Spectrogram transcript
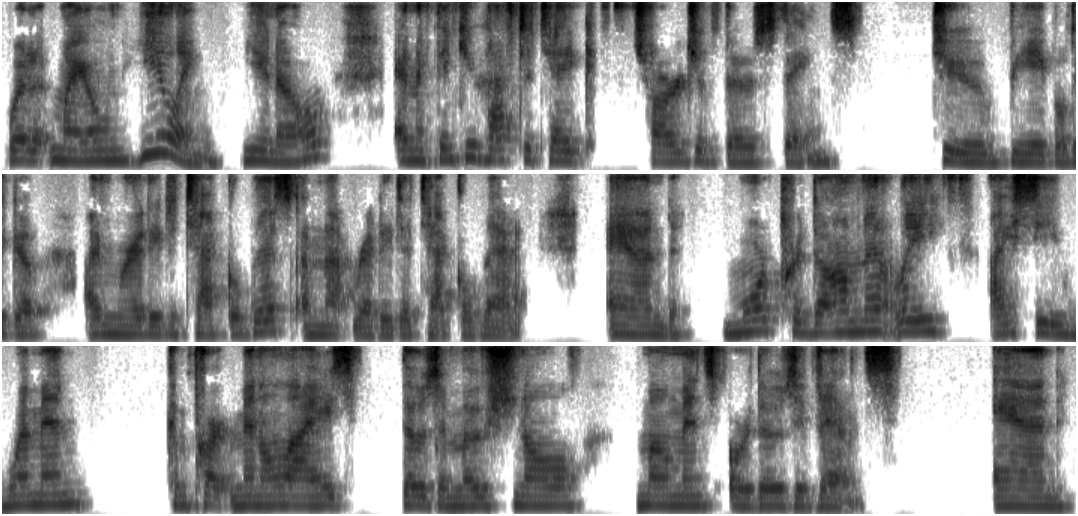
what my own healing, you know, and I think you have to take charge of those things to be able to go, I'm ready to tackle this. I'm not ready to tackle that. And more predominantly, I see women compartmentalize those emotional moments or those events. And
